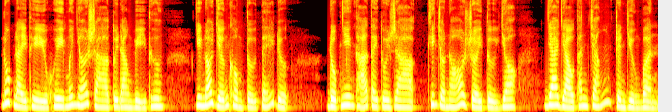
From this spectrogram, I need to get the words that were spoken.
Lúc này thì Huy mới nhớ ra tôi đang bị thương, nhưng nó vẫn không tự tế được. Đột nhiên thả tay tôi ra, khiến cho nó rời tự do, da vào thanh trắng trên giường bệnh.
